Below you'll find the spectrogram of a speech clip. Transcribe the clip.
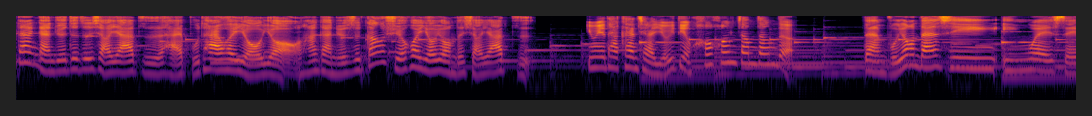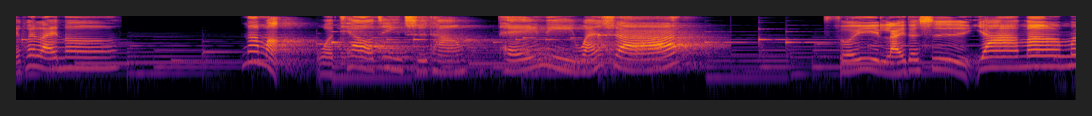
但感觉这只小鸭子还不太会游泳，它感觉是刚学会游泳的小鸭子，因为它看起来有一点慌慌张张的。但不用担心，因为谁会来呢？那么我跳进池塘陪你玩耍，所以来的是鸭妈妈。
